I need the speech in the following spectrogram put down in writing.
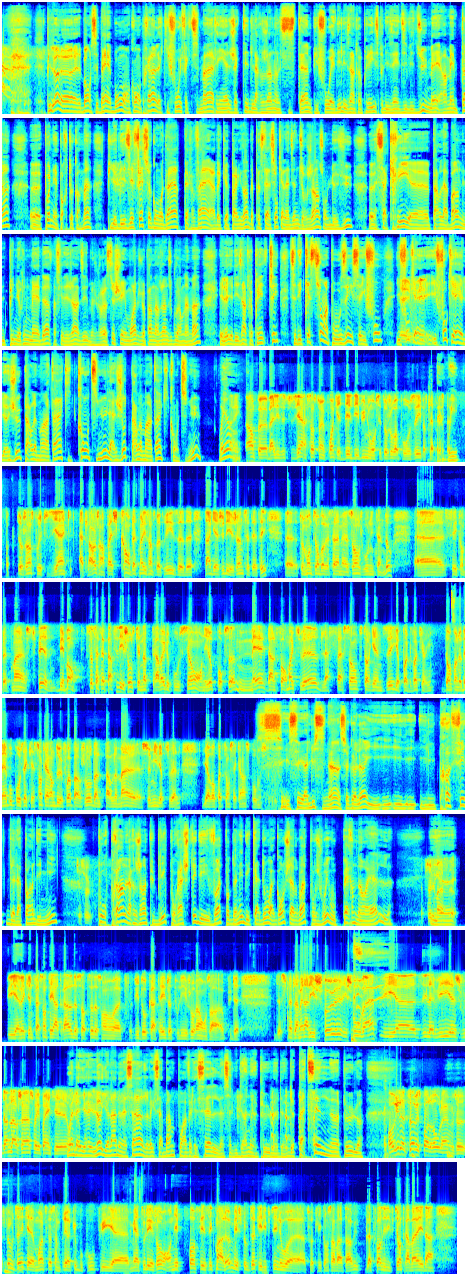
Puis là, là, bon, c'est bien beau, on comprend là, qu'il faut effectivement réinjecter de l'argent dans le système, puis il faut aider les entreprises puis les individus, mais en même temps, euh, pas n'importe comment. Puis il y a des effets secondaires pervers avec, euh, par exemple, la prestation canadienne d'urgence, on l'a vu, euh, ça crée euh, par la bande une pénurie de main-d'œuvre parce que les gens disent, ben, je vais rester chez moi puis je vais prendre l'argent du gouvernement. Et là, il y a des entreprises, tu sais, c'est des questions à poser. C'est il faut, il faut Eh qu'il oui. il faut qu'il y ait le jeu parlementaire qui continue, la joute parlementaire qui continue. Voyons. Par exemple, euh, ben, les étudiants, ça c'est un point que dès le début, nous, on s'est toujours opposé parce que la prestation oui. d'urgence pour étudiants, qui, à large, empêche complètement les entreprises euh, de- d'engager des jeunes cet été. Euh, tout le monde dit on va rester à la maison, jouer au Nintendo. C'est complètement stupide. Mais bon, ça, ça fait partie des choses que notre travail d'opposition, on est là pour ça, mais dans le format actuel, de la façon que c'est organisé, il n'y a pas de vote, il n'y a rien. Donc, on a bien beau poser la question 42 fois par jour dans le Parlement euh, semi-virtuel, il n'y aura pas de conséquences pour M. C'est, c'est hallucinant. Ce gars-là, il, il- il- il profite de la pandémie C'est sûr. pour prendre l'argent public, pour acheter des votes, pour donner des cadeaux à gauche et à droite, pour jouer au Père Noël. Absolument. Et, euh. Puis avec une façon théâtrale de sortir de son euh, rideau cottage à tous les jours à 11 heures, puis de, de se mettre la main dans les cheveux, les cheveux au vent, puis euh, dire la vie, euh, je vous donne de l'argent, soyez pas inquiets. On Ouais, est mais là. il y a- là, l'air d'un sage avec sa barbe poivre et sel. là. Ça lui donne un peu là, de, de patine, un peu. là. On rit de ça, mais c'est pas drôle. Hein. Je, je peux vous dire que moi, en tout cas, ça me préoccupe beaucoup. Puis, euh, mais à tous les jours, on n'est pas physiquement là, mais je peux vous dire que les députés, nous, euh, les conservateurs, la plupart des députés, on travaille dans,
